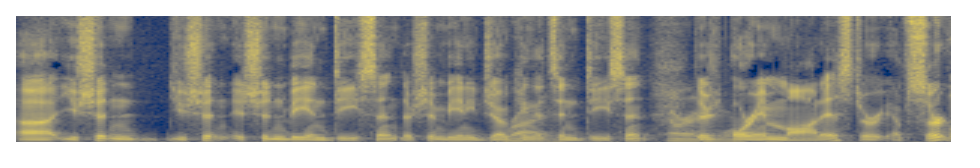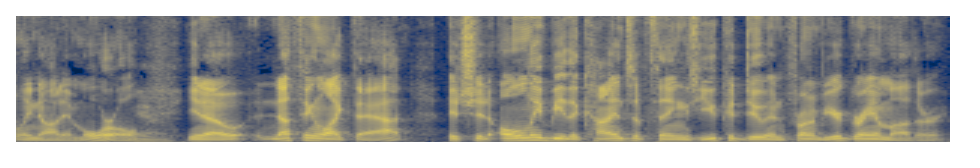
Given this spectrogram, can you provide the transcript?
Uh, you shouldn't you shouldn't it shouldn't be indecent. There shouldn't be any joking Right. that's indecent Or or immodest or certainly not immoral. Yeah. You know, nothing like that. It should only be the kinds of things you could do in front of your grandmother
